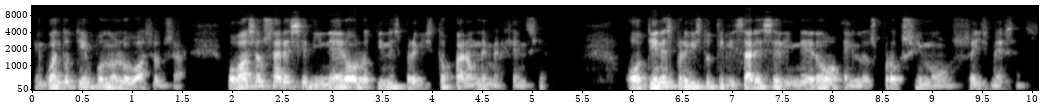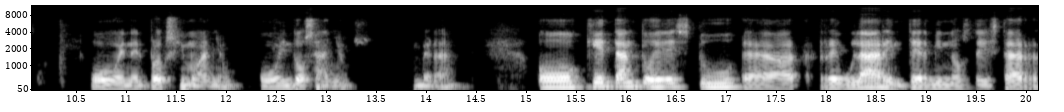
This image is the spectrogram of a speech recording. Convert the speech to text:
¿En cuánto tiempo no lo vas a usar? O vas a usar ese dinero o lo tienes previsto para una emergencia. O tienes previsto utilizar ese dinero en los próximos seis meses. O en el próximo año. O en dos años. ¿Verdad? o qué tanto eres tú eh, regular en términos de estar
